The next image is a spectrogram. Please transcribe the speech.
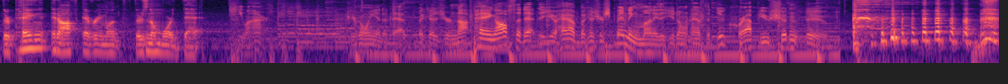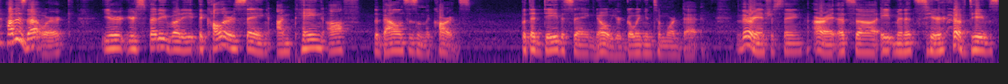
They're paying it off every month. There's no more debt. You are. Going into debt because you're not paying off the debt that you have because you're spending money that you don't have to do crap you shouldn't do. How does that work? You're you're spending money. The caller is saying, "I'm paying off the balances on the cards," but then Dave is saying, "No, you're going into more debt." Very interesting. All right, that's uh, eight minutes here of Dave's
